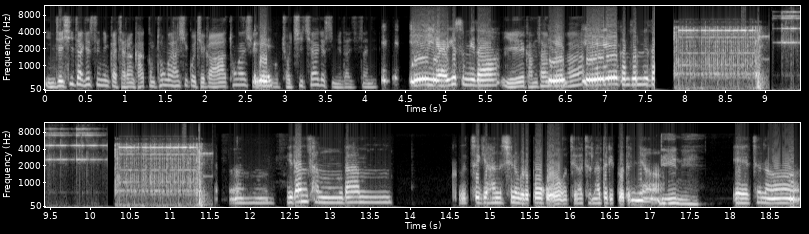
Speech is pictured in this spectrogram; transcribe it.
이제 시작했으니까 저랑 가끔 통화하시고 제가 통화할 수 예. 있도록 조치 취하겠습니다, 집사님. 예 예 알겠습니다. 예, 예, 감사합니다. 예 감사합니다. 음, 이단 상담 그 저기 하시는 걸 보고 제가 전화드렸거든요. 네, 네. 예, 저는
